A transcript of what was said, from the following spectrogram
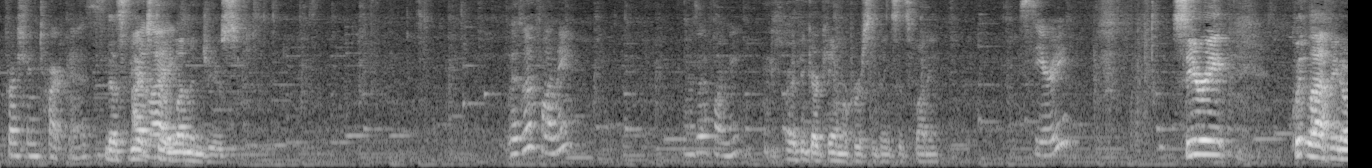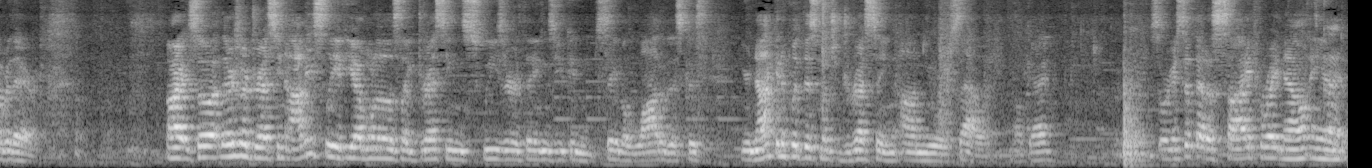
refreshing tartness. That's the extra like. lemon juice. Is it funny? Is it funny? I think our camera person thinks it's funny. Siri? Siri, quit laughing over there. All right, so there's our dressing. Obviously, if you have one of those like dressing squeezer things, you can save a lot of this because you're not going to put this much dressing on your salad. Okay. So we're gonna set that aside for right now, and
